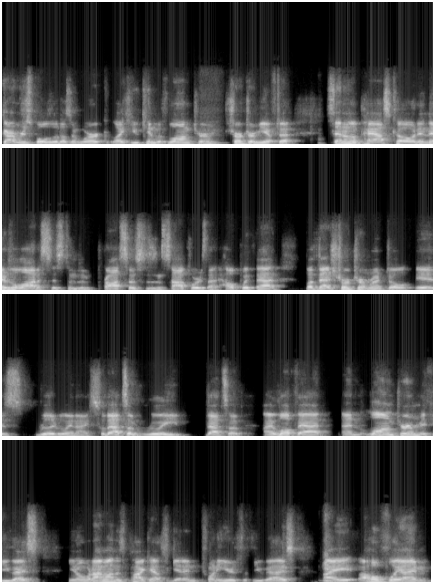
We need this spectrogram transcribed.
garbage disposal doesn't work like you can with long term. Short term, you have to send them a passcode. And there's a lot of systems and processes and softwares that help with that. But that short term rental is really, really nice. So that's a really, that's a, I love that. And long term, if you guys, you know, when I'm on this podcast again in 20 years with you guys, I hopefully I'm,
